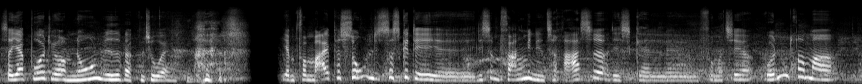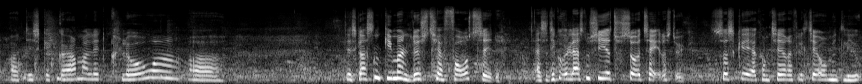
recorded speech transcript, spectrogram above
så jeg burde jo om nogen vide, hvad kultur er. Jamen for mig personligt, så skal det øh, ligesom fange min interesse, og det skal øh, få mig til at undre mig, og det skal gøre mig lidt klogere, og det skal også sådan give mig en lyst til at fortsætte. Altså det, lad os nu sige, at jeg så et teaterstykke. Så skal jeg komme til at reflektere over mit liv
